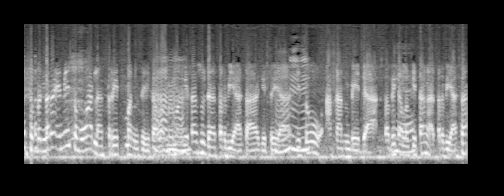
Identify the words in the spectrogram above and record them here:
Sebenarnya ini semua adalah treatment sih. Kalau Uh-huh. memang kita sudah terbiasa gitu ya, Mhm. itu akan beda. Tapi Iya. kalau kita nggak terbiasa,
